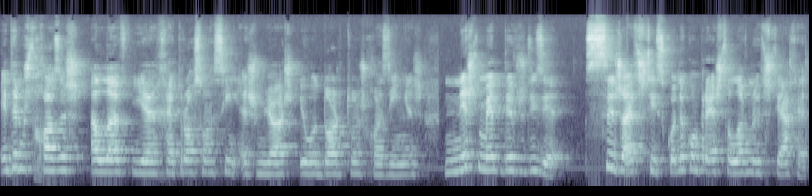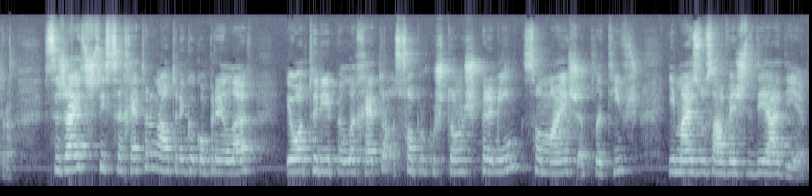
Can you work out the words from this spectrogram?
Em termos de rosas, a Love e a Retro são assim as melhores, eu adoro tons rosinhas. Neste momento devo-vos dizer, se já existisse, quando eu comprei esta Love não existia a Retro. Se já existisse a Retro na altura em que eu comprei a Love, eu optaria pela Retro só porque os tons para mim são mais apelativos e mais usáveis de dia a dia.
